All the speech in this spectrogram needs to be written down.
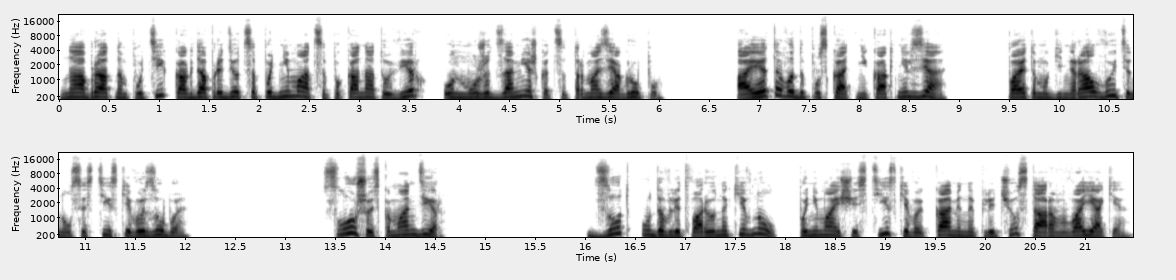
На обратном пути, когда придется подниматься по канату вверх, он может замешкаться, тормозя группу. А этого допускать никак нельзя. Поэтому генерал вытянулся, стискивая зубы. «Слушаюсь, командир!» Дзот удовлетворенно кивнул, понимающе стискивая каменное плечо старого вояки.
